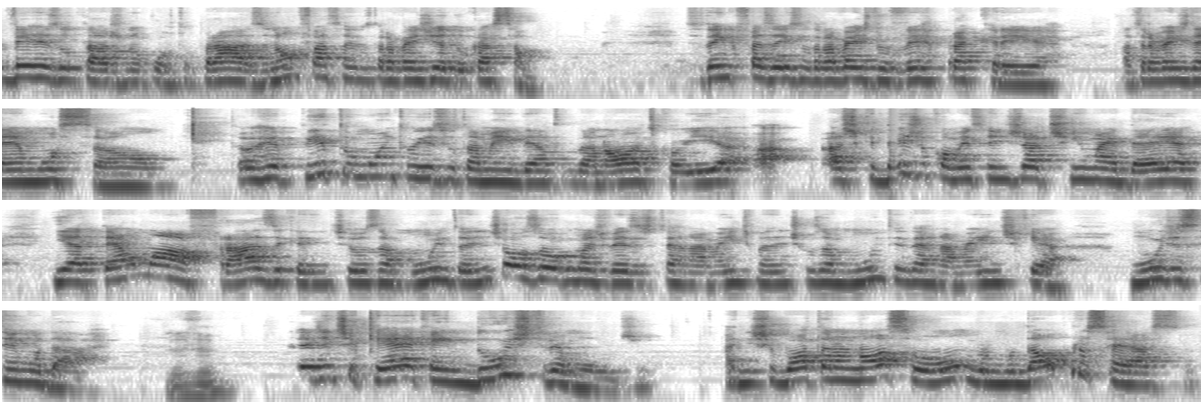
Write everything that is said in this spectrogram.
vê resultados no curto prazo, não faça isso através de educação. Você tem que fazer isso através do ver para crer, através da emoção. Então, eu repito muito isso também dentro da Nautical e a, a, acho que desde o começo a gente já tinha uma ideia e até uma frase que a gente usa muito, a gente já usou algumas vezes externamente, mas a gente usa muito internamente, que é mude sem mudar. Uhum. O que a gente quer é que a indústria mude. A gente bota no nosso ombro mudar o processo,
